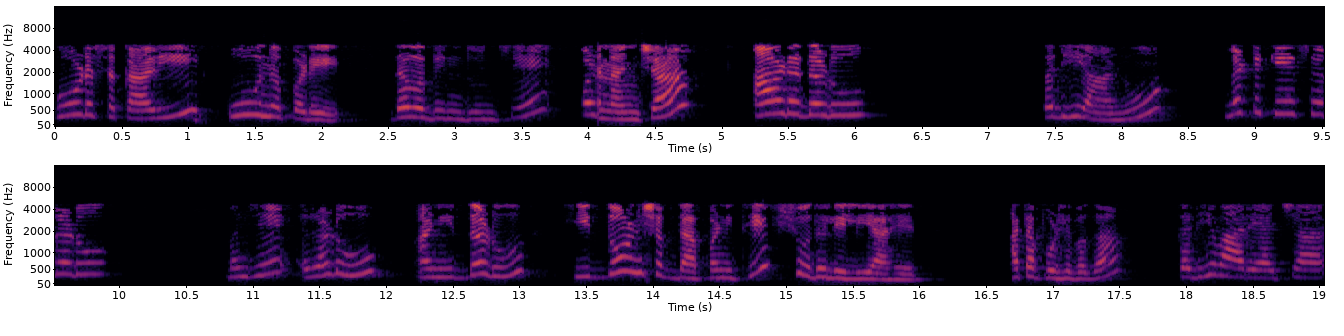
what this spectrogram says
गोड सकाळी ऊन पडे दवबिंदूंचे पणांच्या आडदडू. कधी आणू? लटकेस रडू म्हणजे रडू आणि दडू ही दोन शब्द आपण इथे शोधलेली आहेत. आता पुढे बघा. कधी वाऱ्याच्या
